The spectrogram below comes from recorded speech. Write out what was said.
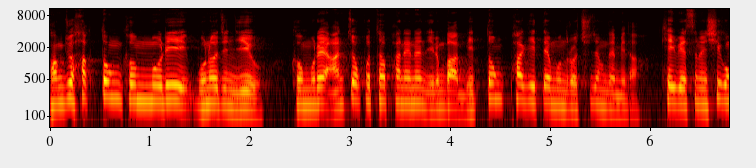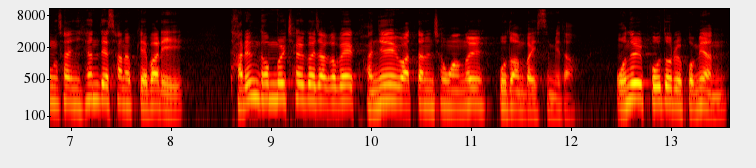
광주 학동 건물이 무너진 이유, 건물의 안쪽부터 파내는 이른바 밑동 파기 때문으로 추정됩니다. KBS는 시공사인 현대산업개발이 다른 건물 철거 작업에 관여해 왔다는 정황을 보도한 바 있습니다. 오늘 보도를 보면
